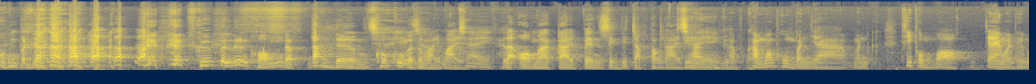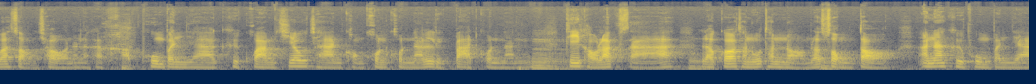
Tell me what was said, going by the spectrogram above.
กลุ่มปัญญา คือเป็นเรื่องของแบบดั้งเดิมควบคู่กับสมัยใหม่ใช่ครับและออกมากลายเป็นสิ่งที่จับต้องได้ที่ใช่มีอยู่ครับคำว่าภูมิปัญญามันที่ผมบอกแจ้งไว้ที่ว่าสองชอนั่นแหละครับครับภูมิปัญญาคือความเชี่ยวชาญของคนคนนั้น หรือปราชญ์คนนั้นอืมที่เขารักษาแล้วก็ทนุถนอมแล้วส่งต่อ อันนั้นคือภูมิปัญญา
